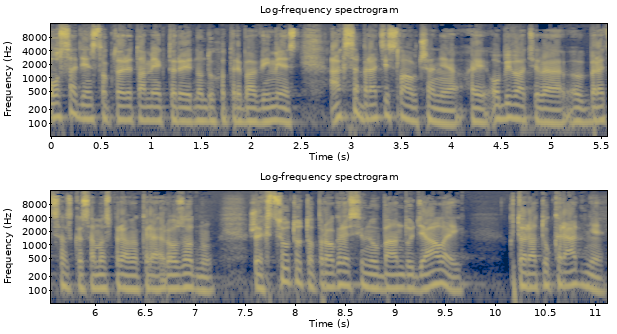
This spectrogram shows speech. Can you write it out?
osadenstvo, ktoré tam je, ktoré jednoducho treba vymiesť. Ak sa Bratislavčania, aj obyvateľia Bratislavského samozprávneho kraja rozhodnú, že chcú túto progresívnu bandu ďalej, ktorá tu kradne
